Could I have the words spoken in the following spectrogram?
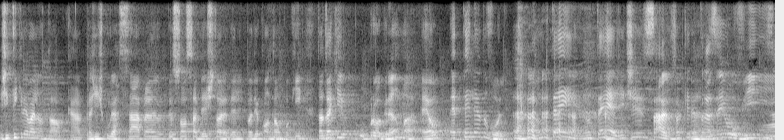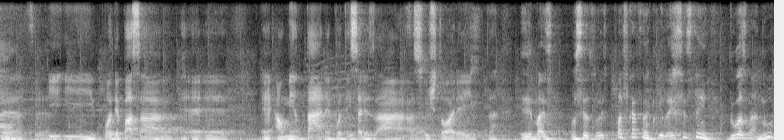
A gente tem que levar ele no tal, cara, pra gente conversar, pra o pessoal saber a história dele, poder contar um pouquinho. Tanto é que o programa é o é Pelé do vôlei. Não tem, não tem. A gente sabe, só queria trazer e ouvir e, e, e poder passar, é, é, é, aumentar, né, potencializar a sua história aí. Tá. E, mas vocês dois podem ficar tranquilos aí que vocês têm duas Manu.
